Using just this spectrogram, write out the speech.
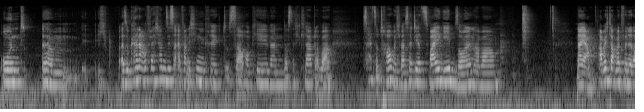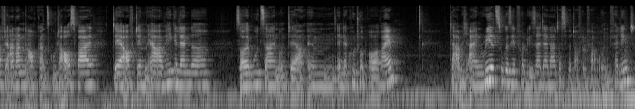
Und ähm, ich, also keine Ahnung, vielleicht haben sie es einfach nicht hingekriegt. Ist auch okay, wenn das nicht klappt, aber es ist halt so traurig, weil es hätte jetzt zwei geben sollen, aber naja, aber ich glaube, man findet auf den anderen auch ganz gute Auswahl. Der auf dem RAW-Gelände soll gut sein und der im, in der Kulturbrauerei. Da habe ich ein Reel zugesehen von Luisa Della, das wird auf jeden Fall unten verlinkt.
